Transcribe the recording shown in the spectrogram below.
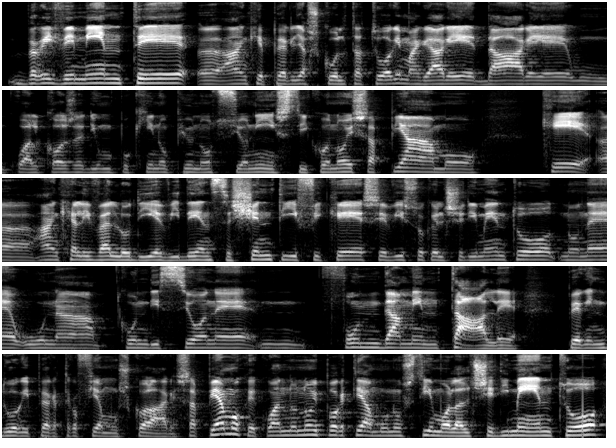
brevemente, eh, anche per gli ascoltatori, magari dare un qualcosa di un pochino più nozionistico, noi sappiamo che uh, anche a livello di evidenze scientifiche si è visto che il cedimento non è una condizione fondamentale per indurre ipertrofia muscolare. Sappiamo che quando noi portiamo uno stimolo al cedimento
